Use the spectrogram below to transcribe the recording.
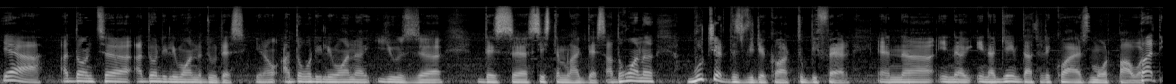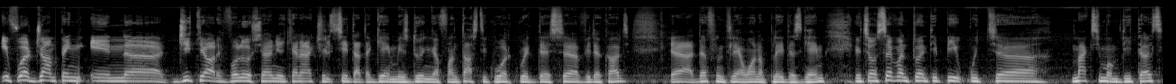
yeah, I don't, uh, I don't really want to do this, you know, I don't really want to use uh, this uh, system like this. I don't want to butcher this video card, to be fair, and uh, in a in a game that requires more power. But if we're jumping in uh, GTR Evolution, you can actually see that the game is doing a fantastic work with this video card. Yeah, definitely, I want to play this game. It's on 720p with maximum details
